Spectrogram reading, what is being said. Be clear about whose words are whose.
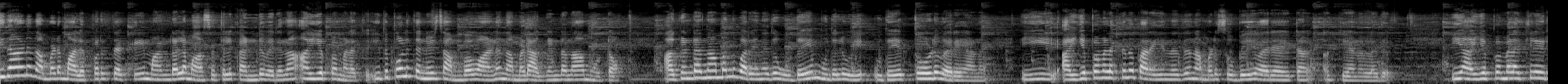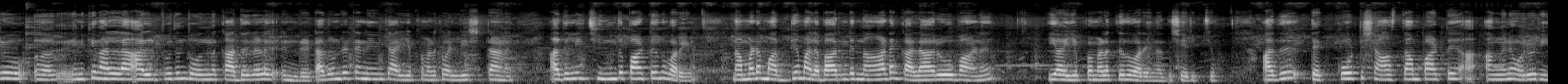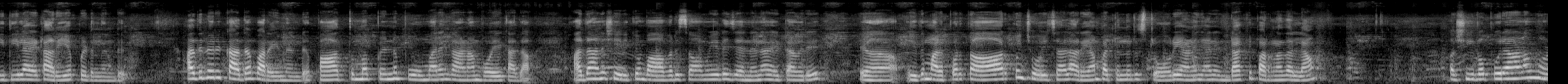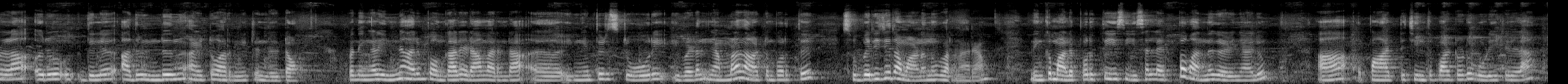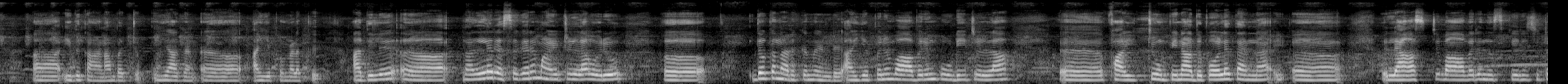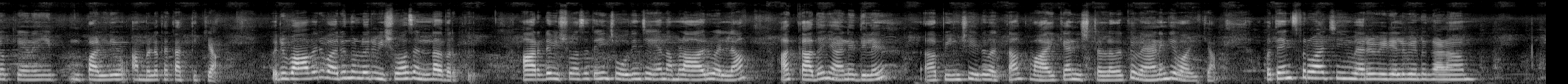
Speaker 1: ഇതാണ് നമ്മുടെ മലപ്പുറത്തൊക്കെ ഈ മണ്ഡല മാസത്തിൽ കണ്ടുവരുന്ന അയ്യപ്പ മിളക്ക് ഇതുപോലെ തന്നെ ഒരു സംഭവമാണ് നമ്മുടെ അഖണ്ഡനാമൂട്ടോ. അഖണ്ഡനാമം എന്ന് പറയുന്നത് ഉദയം മുതൽ ഉദയത്തോട് വരെയാണ്. ഈ അയ്യപ്പ വിളക്ക് എന്ന് പറയുന്നത് നമ്മുടെ സുബൈ വരെയായിട്ട് ഒക്കെയാണുള്ളത് ഈ അയ്യപ്പ വിളക്കിലൊരു എനിക്ക് നല്ല അത്ഭുതം തോന്നുന്ന കഥകൾ ഉണ്ട് കേട്ടോ. അതുകൊണ്ട് തന്നെ എനിക്ക് അയ്യപ്പ വിളക്ക് വലിയ ഇഷ്ടമാണ്. അതിൽ ഈ ചിന്തുപാട്ട് എന്ന് പറയും. നമ്മുടെ മധ്യ മലബാറിന്റെ നാടൻ കലാരൂപമാണ് ഈ അയ്യപ്പ വിളക്ക് എന്ന് പറയുന്നത്. ശരിക്കും. അത് തെക്കോട്ട് ശാസ്താംപാട്ട് പാട്ട് അങ്ങനെ ഓരോ രീതിയിലായിട്ട് അറിയപ്പെടുന്നുണ്ട്. അതിലൊരു കഥ പറയുന്നുണ്ട്. പാത്തുമ്മ പെണ്ണ് പൂമരം കാണാൻ പോയ കഥ. അതാണ് ശരിക്കും ബാബർ സ്വാമിയുടെ ജനനമായിട്ട് അവർ ഇത് മലപ്പുറത്ത് ആർക്കും ചോദിച്ചാൽ അറിയാൻ പറ്റുന്നൊരു സ്റ്റോറിയാണ് ഞാൻ ഉണ്ടാക്കി പറഞ്ഞതല്ല. ശിവപുരാണം എന്നുള്ള ഒരു ഇതിൽ അതുണ്ട് ആയിട്ട് അറിഞ്ഞിട്ടുണ്ട് കേട്ടോ. അപ്പോൾ നിങ്ങൾ ഇന്നാരും പൊങ്കാല ഇടാൻ വരണ്ട. ഇങ്ങനത്തെ ഒരു സ്റ്റോറി ഇവിടെ നമ്മളെ നാട്ടിൻപുറത്ത് സുപരിചിതമാണെന്ന് പറഞ്ഞുതരാം. നിങ്ങൾക്ക് മലപ്പുറത്ത് ഈ സീസണിൽ എപ്പോൾ വന്നു കഴിഞ്ഞാലും ആ പാട്ട് ചിന്തപ്പാട്ടോട് കൂടിയിട്ടുള്ള ഇത് കാണാൻ പറ്റും. ഈ അക അയ്യപ്പൻ വിളക്ക്. അതിൽ നല്ല രസകരമായിട്ടുള്ള ഒരു ഇതൊക്കെ നടക്കുന്നുണ്ട്. അയ്യപ്പനും വാവനും കൂടിയിട്ടുള്ള ഫൈറ്റും പിന്നെ അതുപോലെ തന്നെ ലാസ്റ്റ് വാവര് നിസ്കരിച്ചിട്ടൊക്കെയാണ് ഈ പള്ളിയും അമ്പലമൊക്കെ കത്തിക്കുക ഒരു വാവര് വരും എന്നുള്ളൊരു വിശ്വാസം ഉണ്ട് അവർക്ക്. ആരുടെ വിശ്വാസത്തെയും ചോദ്യം ചെയ്യാൻ നമ്മൾ ആരുമല്ല. ആ കഥ ഞാനിതിൽ പിൻ ചെയ്ത് വെക്കാം. വായിക്കാൻ ഇഷ്ടമുള്ളവർക്ക് വേണമെങ്കിൽ വായിക്കാം. അപ്പോൾ താങ്ക്സ് ഫോർ വാച്ചിങ് വേറെ വീഡിയോയിൽ വീണ്ടും കാണാം.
